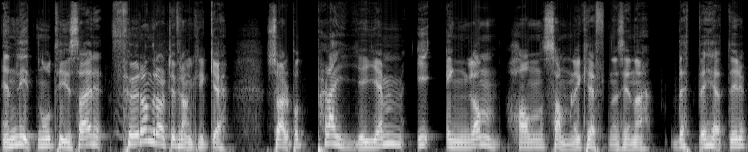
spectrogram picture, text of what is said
En liten notis her. Før han drar til Frankrike, så er det på et pleiehjem i England han samler kreftene sine. Dette heter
